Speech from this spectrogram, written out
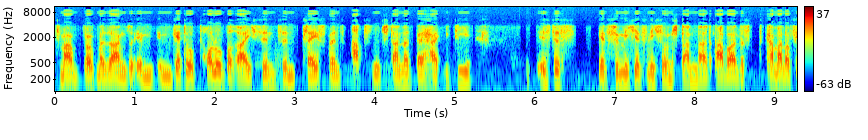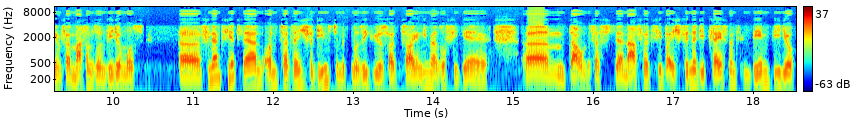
ich mag, würde mal sagen, so im, im Ghetto-Polo-Bereich sind, sind Placements absolut Standard. Bei Haiti ist es jetzt für mich jetzt nicht so ein Standard, aber das kann man auf jeden Fall machen. So ein Video muss äh, finanziert werden und tatsächlich verdienst du mit Musikvideos heutzutage nicht mehr so viel Geld. Ähm, darum ist das sehr nachvollziehbar. Ich finde die Placements in dem Video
